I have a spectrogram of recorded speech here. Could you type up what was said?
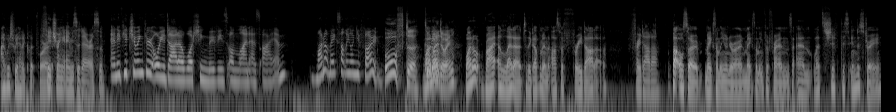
I wish we had a clip for it. Featuring Amy Sedaris. And if you're chewing through all your data watching movies online as I am, why not make something on your phone? Oofed! That's what we're not? doing. Why not write a letter to the government and ask for free data? Free data. But also make something on your own, make something for friends, and let's shift this industry.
